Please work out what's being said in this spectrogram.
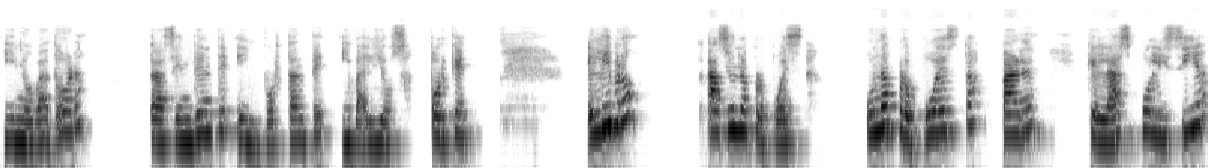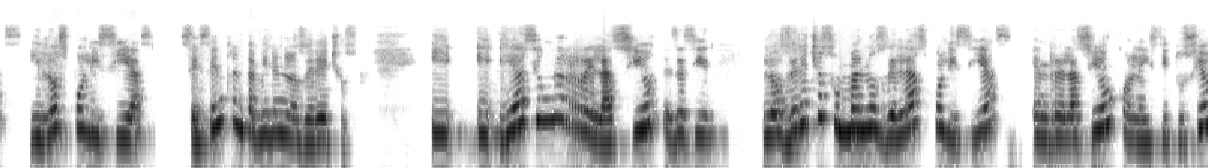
innovadora, trascendente e importante y valiosa. ¿Por qué? El libro hace una propuesta, una propuesta para que las policías y los policías se centren también en los derechos y, y, hace una relación, es decir, los derechos humanos de las policías en relación con la institución,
